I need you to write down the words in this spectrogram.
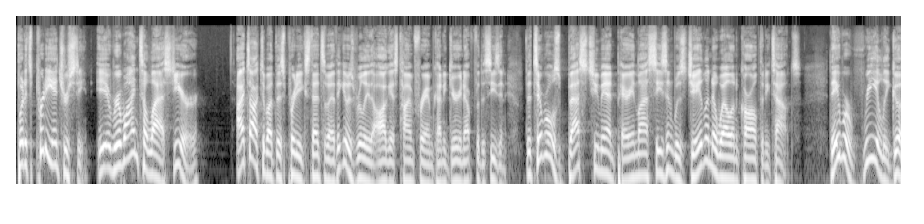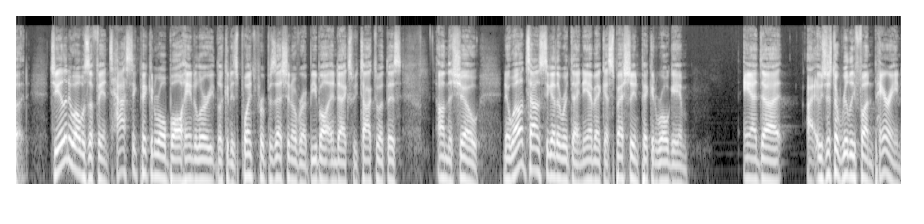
But it's pretty interesting. It, rewind to last year. I talked about this pretty extensively. I think it was really the August timeframe, kind of gearing up for the season. The Timberwolves' best two man pairing last season was Jaylen Nowell and Karl-Anthony Towns. They were really good. Jaylen Nowell was a fantastic pick and roll ball handler. Look at his points per possession over at B Ball Index. We talked about this on the show. Nowell and Towns together were dynamic, especially in pick and roll game. And uh, it was just a really fun pairing.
